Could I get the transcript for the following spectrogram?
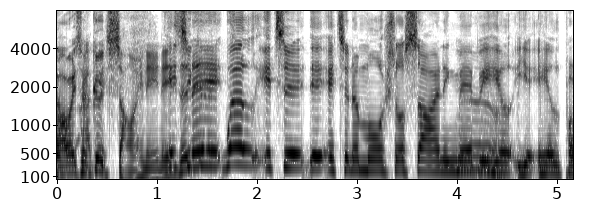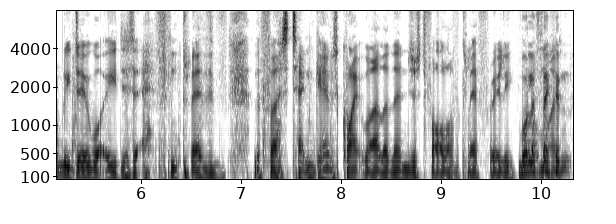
Oh, it's a I good signing, isn't a it? Well, it's a it's an emotional signing. Maybe Yeah. he'll he- he'll probably do what he did at Everton, play the, the first ten games quite well, and then just fall off a cliff. Really. Well, if they my- can,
